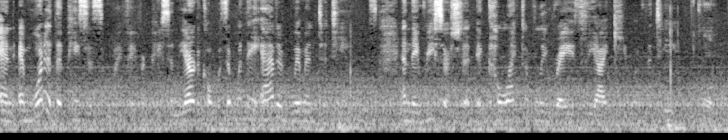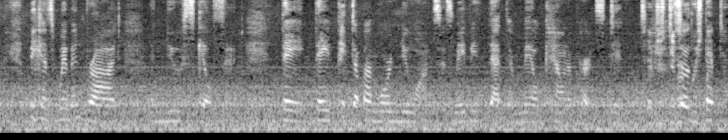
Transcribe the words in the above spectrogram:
And and one of the pieces, my favorite piece in the article, was that when they added women to teams and they researched it, it collectively raised the IQ of the team Cool. because women brought a new skill set. They they picked up on more nuances, maybe that their male counterparts didn't. Or just different So- perspective.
